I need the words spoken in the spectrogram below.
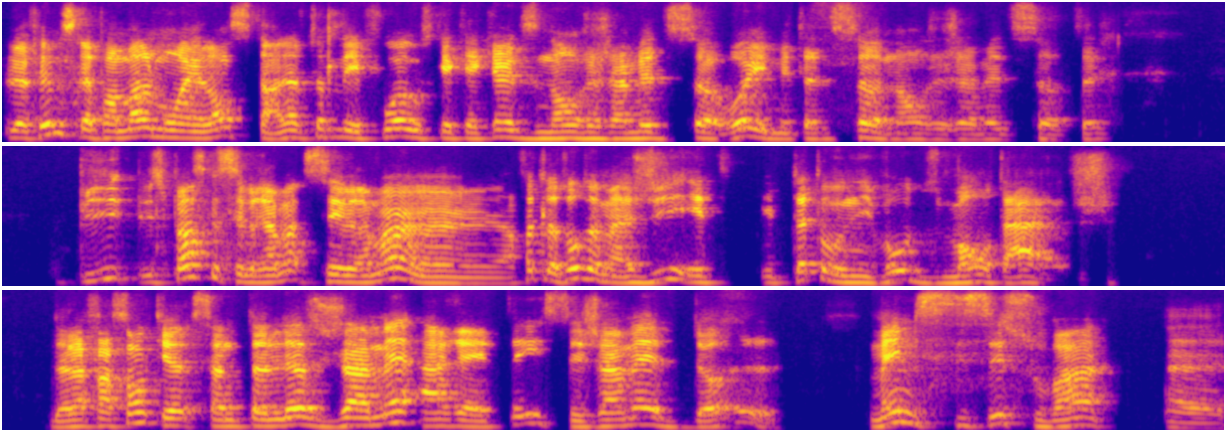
Le film serait pas mal moins long si tu enlèves toutes les fois où quelqu'un dit non, j'ai jamais dit ça. Oui, mais tu as dit ça. Non, j'ai jamais dit ça. Puis je pense que c'est vraiment, c'est vraiment un. En fait, le tour de magie est, peut-être au niveau du montage. De la façon que ça ne te laisse jamais arrêter, c'est jamais dol, même si c'est souvent euh,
